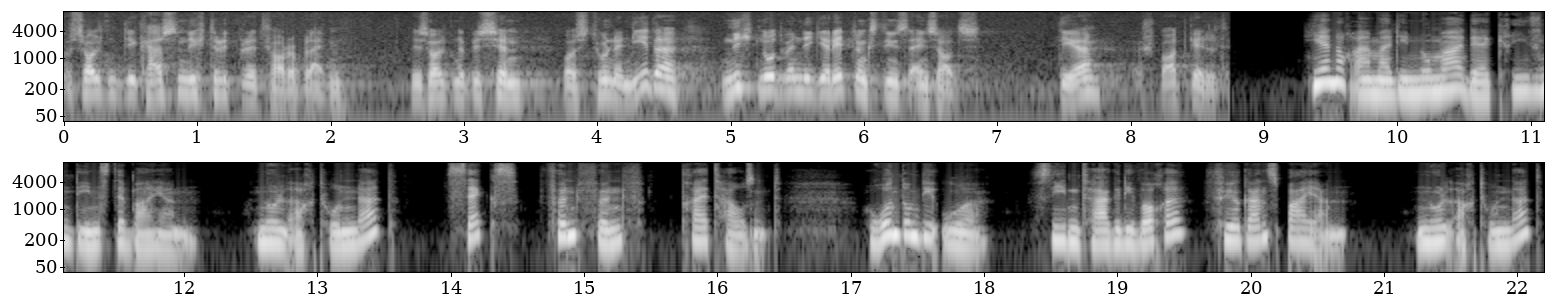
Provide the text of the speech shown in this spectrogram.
sollten die Kassen nicht Trittbrettfahrer bleiben. Sie sollten ein bisschen was tun, denn jeder nicht notwendige Rettungsdiensteinsatz, der spart Geld. Hier noch einmal die Nummer der Krisendienste Bayern. 0800 655 3000. Rund um die Uhr, sieben Tage die Woche für ganz Bayern. 0800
